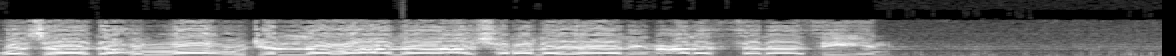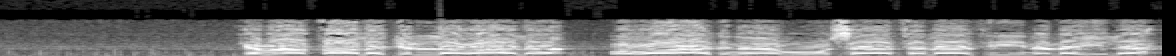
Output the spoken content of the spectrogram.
وزاده الله جل وعلا عشر ليال على الثلاثين كما قال جل وعلا وواعدنا موسى ثلاثين ليلة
